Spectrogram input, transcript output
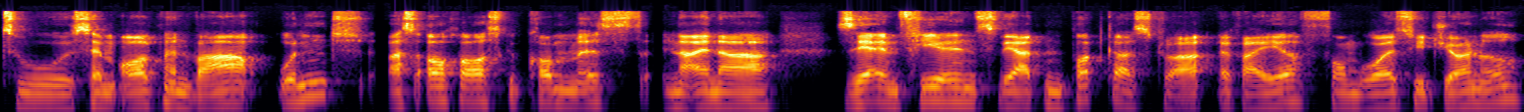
zu Sam Altman war und was auch rausgekommen ist in einer sehr empfehlenswerten Podcast-Reihe vom Wall Street Journal,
